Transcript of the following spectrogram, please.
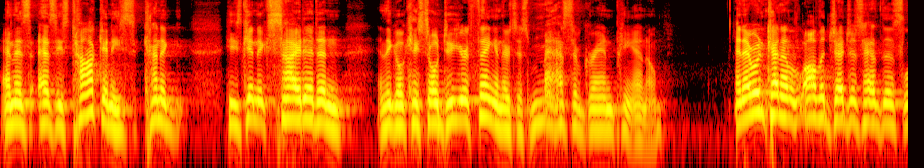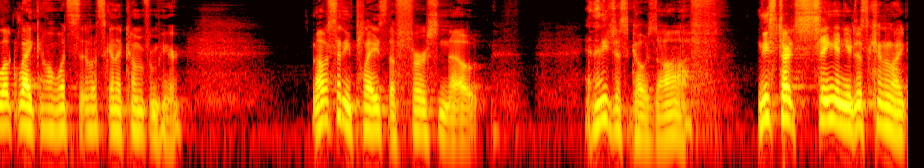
and as, as he's talking, he's kind of he's getting excited, and, and they go, okay, so do your thing. And there's this massive grand piano. And everyone kind of, all the judges have this look like, oh, what's, what's going to come from here? And all of a sudden, he plays the first note, and then he just goes off. And he starts singing, you're just kind of like,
